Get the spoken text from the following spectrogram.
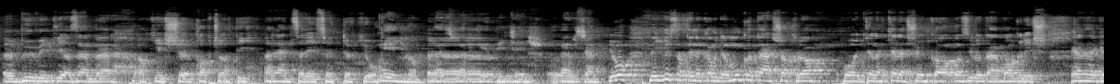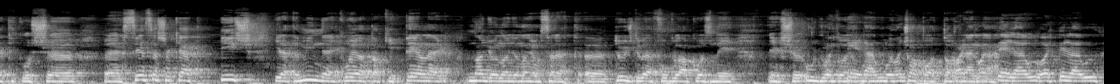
bővíti az ember a kis kapcsolati rendszerét, hogy tök jó. Így van, networképítés. Persze. Jó, még visszatérnek amúgy a munkatársakra, hogy tényleg keresünk az irodában is energetikus szélszeseket is, illetve mindenki olyat, aki tényleg nagyon-nagyon-nagyon szeret tőzsdével foglalkozni, és úgy gondolja, például, hogy, hogy csapattag vagy, lenne. Vagy például, vagy például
